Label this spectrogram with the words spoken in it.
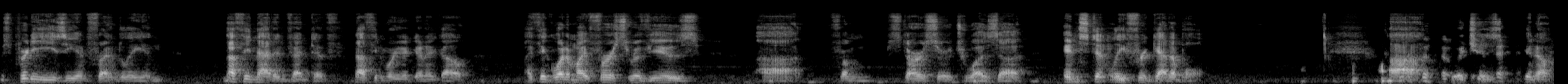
was pretty easy and friendly, and nothing that inventive, nothing where you're going to go. I think one of my first reviews uh, from Star Search was uh, instantly forgettable. Uh, which is, you know,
